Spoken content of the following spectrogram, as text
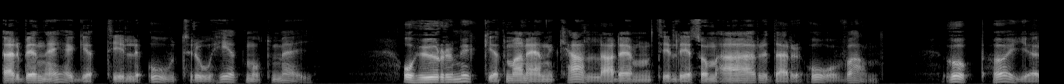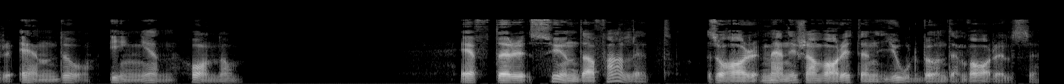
är benäget till otrohet mot mig och hur mycket man än kallar dem till det som är där ovan upphöjer ändå ingen honom. Efter syndafallet så har människan varit en jordbunden varelse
